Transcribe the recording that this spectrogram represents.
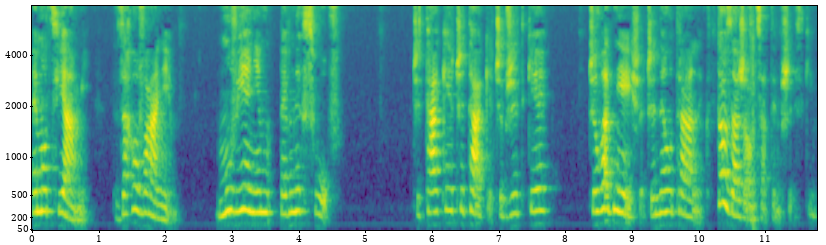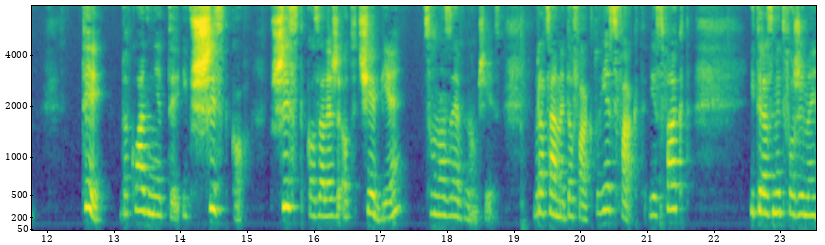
Emocjami, zachowaniem, mówieniem pewnych słów. Czy takie, czy takie, czy brzydkie, czy ładniejsze, czy neutralne. Kto zarządza tym wszystkim? Ty, dokładnie ty. I wszystko, wszystko zależy od ciebie, co na zewnątrz jest. Wracamy do faktu. Jest fakt, jest fakt. I teraz my tworzymy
